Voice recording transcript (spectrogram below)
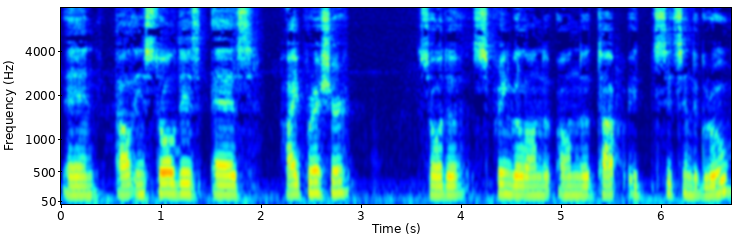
And i'll install this as high pressure so the spring will on the on the top it sits in the groove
